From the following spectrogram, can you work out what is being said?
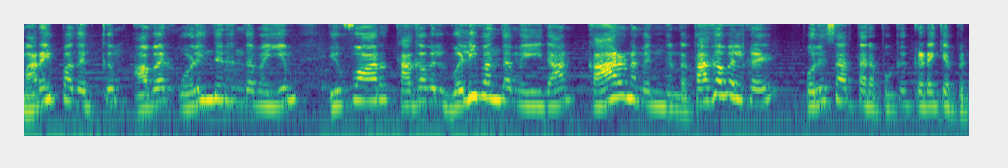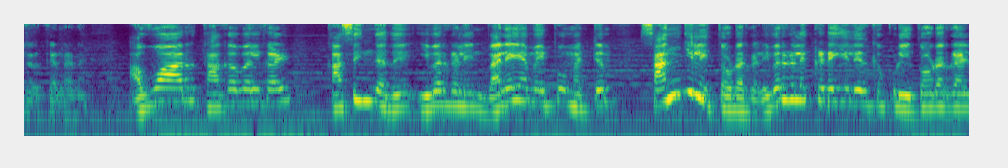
மறைப்பதற்கும் அவர் ஒளிந்திருந்தமையும் இவ்வாறு தகவல் வெளிவந்தமைதான் காரணம் என்கின்ற தகவல்கள் போலீசார் தரப்புக்கு கிடைக்கப்பட்டிருக்கின்றன. அவ்வாறு தகவல்கள் கசிந்தது இவர்களின் வலையமைப்பு மற்றும் சங்கிலி தொடர்கள். இவர்களுக்கு இடையில் இருக்கக்கூடிய தொடர்கள்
